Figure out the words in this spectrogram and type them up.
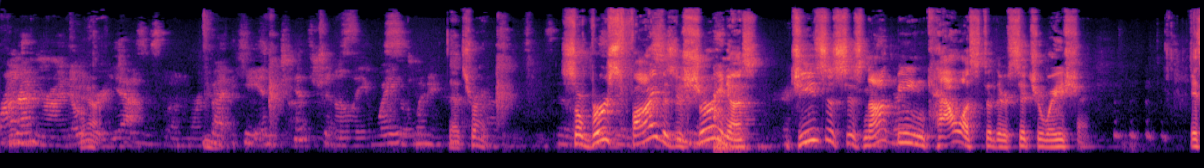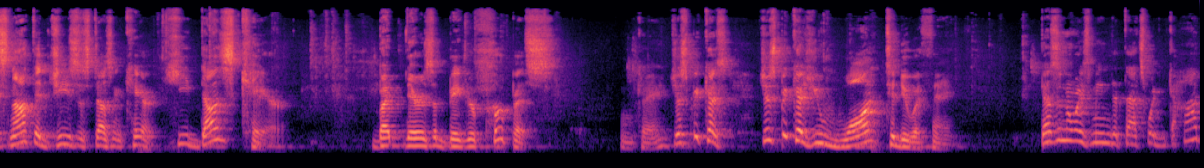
Run run. right over, yeah. But he intentionally waited. That's right. So, verse 5 is assuring us Jesus is not being callous to their situation. It's not that Jesus doesn't care, He does care, but there's a bigger purpose. Okay? Just because, just because you want to do a thing doesn't always mean that that's what God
